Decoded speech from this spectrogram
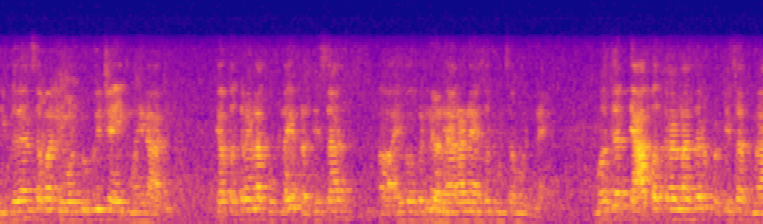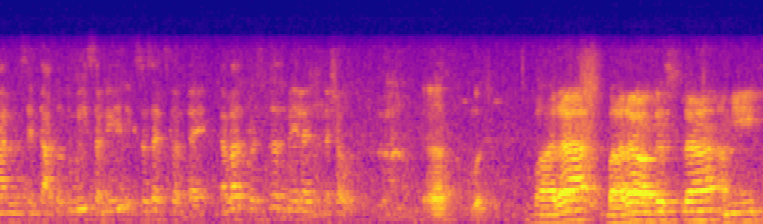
विधानसभा निवडणुकीच्या एक महिना आधी. त्या पत्राला कुठलाही प्रतिसाद आयोगाकडून मिळाला नाही असं तुमचं म्हणणं आहे. मग जर त्या पत्राला जर प्रतिसाद मिळाला नसेल तर आता तुम्ही सगळी एक्सरसाइज करताय. त्याला प्रतिसाद मिळेल कशावर. बारा. बारा ऑगस्टला आम्ही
